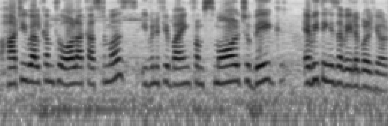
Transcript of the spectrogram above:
Hearty welcome to all our customers. Even if you're buying from small to big, everything is available here.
